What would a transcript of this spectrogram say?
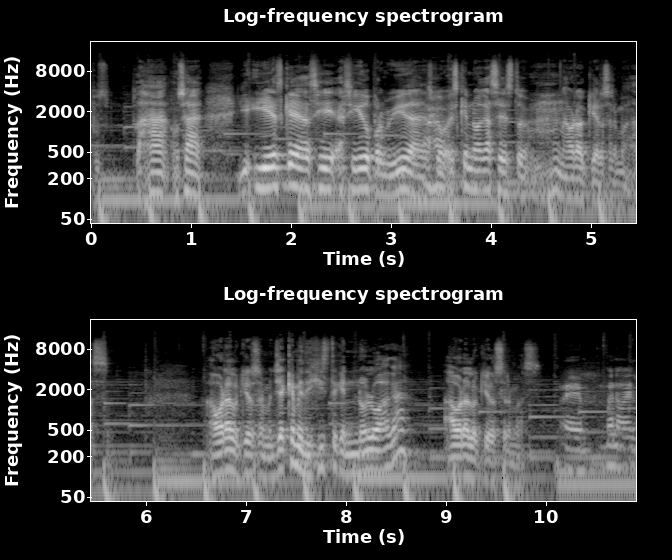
pues, ajá, o sea, y, y es que así ha sido por mi vida. Es, como, es que no hagas esto. Ahora lo quiero hacer más. Ahora lo quiero hacer más. Ya que me dijiste que no lo haga, ahora lo quiero hacer más. Eh, bueno, el,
